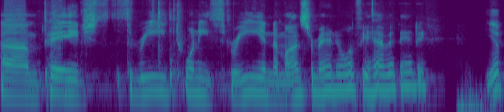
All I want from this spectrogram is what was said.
Um, page three twenty three in the monster manual, if you have it, Andy. Yep.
